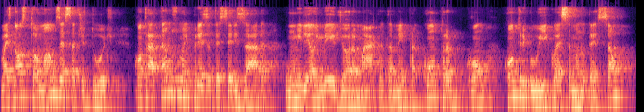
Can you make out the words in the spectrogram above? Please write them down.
Mas nós tomamos essa atitude, Contratamos uma empresa terceirizada, um milhão e meio de hora máquina também, para com, contribuir com essa manutenção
